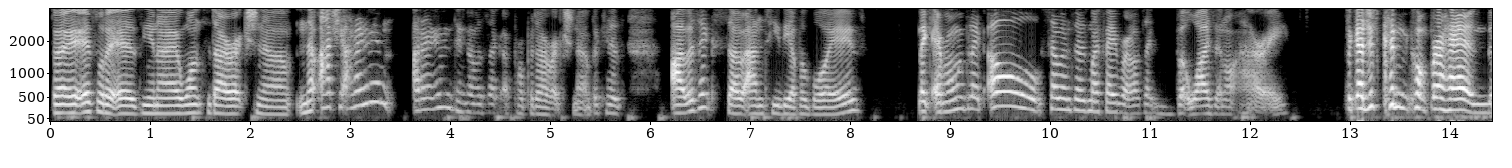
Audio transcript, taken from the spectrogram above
But it is what it is, you know. Once a directioner, no, actually, I don't even, I don't even think I was like a proper directioner because I was like so anti the other boys. Like everyone would be like, "Oh, so and so is my favorite." I was like, "But why is it not Harry?" Like I just couldn't comprehend.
